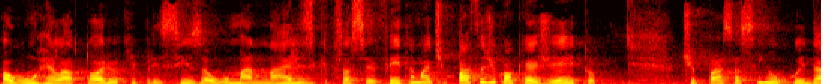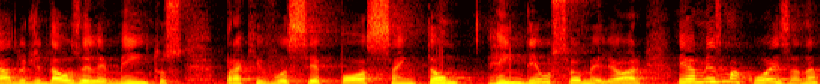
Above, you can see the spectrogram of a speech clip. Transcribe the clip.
algum relatório que precisa, alguma análise que precisa ser feita, mas te passa de qualquer jeito. Te passa sem o cuidado de dar os elementos para que você possa então render o seu melhor. É a mesma coisa, né?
